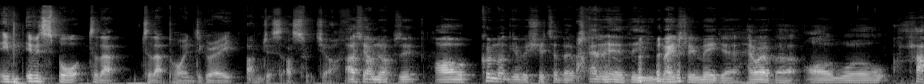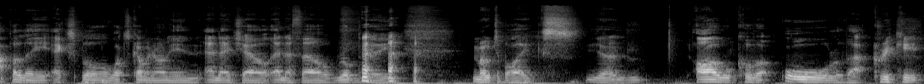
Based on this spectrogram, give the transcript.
even even sport to that to that point degree, I'm just I'll switch off. Actually, I'm the opposite. I could not give a shit about any of the mainstream media. However, I will happily explore what's going on in NHL, NFL, rugby, motorbikes. You know, I will cover all of that. Cricket,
